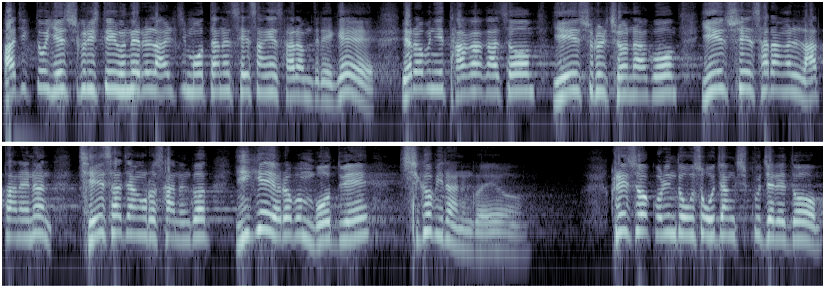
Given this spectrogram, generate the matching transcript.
아직도 예수 그리스도의 은혜를 알지 못하는 세상의 사람들에게 여러분이 다가가서 예수를 전하고 예수의 사랑을 나타내는 제사장으로 사는 것, 이게 여러분 모두의 직업이라는 거예요. 그래서 고린도후서 5장 19절에도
